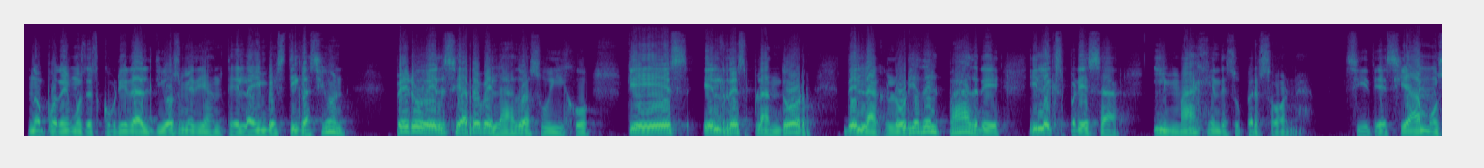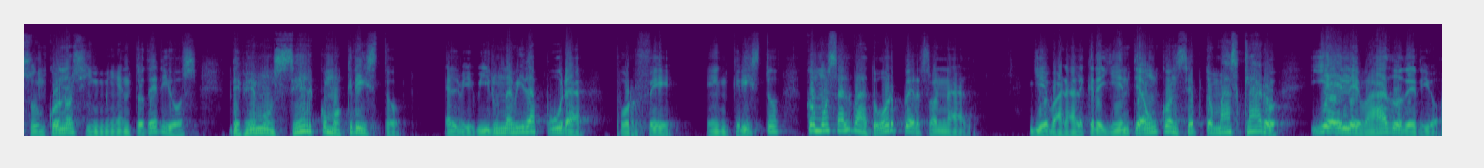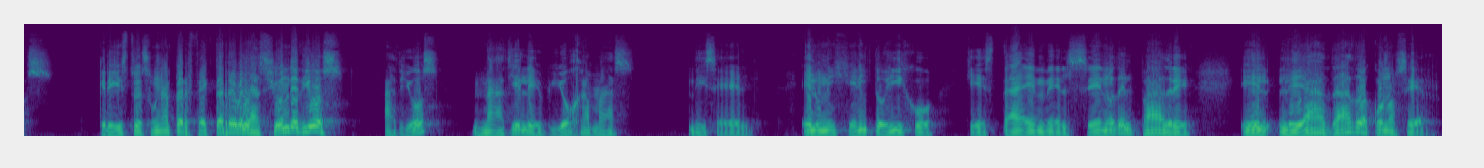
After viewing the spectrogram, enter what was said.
No podemos descubrir al Dios mediante la investigación, pero Él se ha revelado a su Hijo, que es el resplandor de la gloria del Padre y la expresa imagen de su persona. Si deseamos un conocimiento de Dios, debemos ser como Cristo, el vivir una vida pura por fe en Cristo como Salvador personal. Llevará al creyente a un concepto más claro y elevado de Dios. Cristo es una perfecta revelación de Dios. A Dios nadie le vio jamás, dice él. El unigénito Hijo que está en el seno del Padre, Él le ha dado a conocer.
